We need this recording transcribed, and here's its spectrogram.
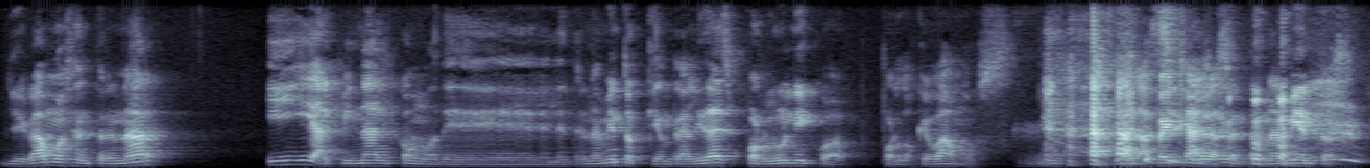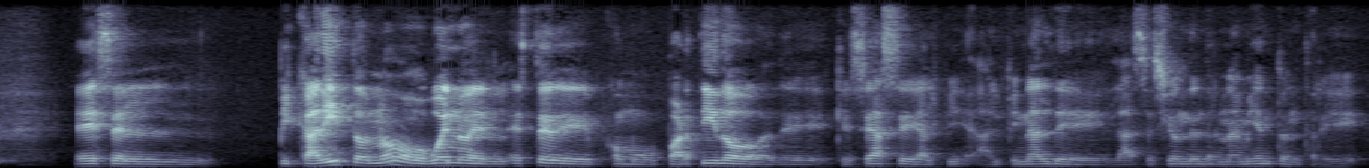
Llegamos a entrenar y al final como del entrenamiento, que en realidad es por lo único, por lo que vamos. Hasta la Sí, fecha de los entrenamientos. Es el picadito, ¿no? O bueno, el, este como partido de, que se hace al, fi- al final de la sesión de entrenamiento entre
